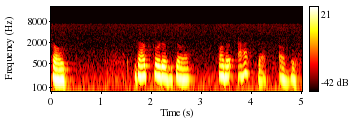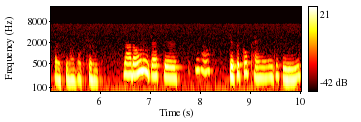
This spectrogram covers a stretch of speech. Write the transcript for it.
So that's sort of the other aspect of this First Noble Truth. Not only that there's, you know, physical pain, disease,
